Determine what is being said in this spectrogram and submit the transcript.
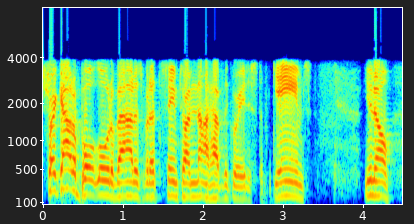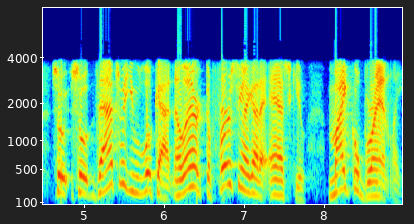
strike out a boatload of batters, but at the same time not have the greatest of games. You know, so so that's what you look at. Now, Eric, the first thing I got to ask you, Michael Brantley.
